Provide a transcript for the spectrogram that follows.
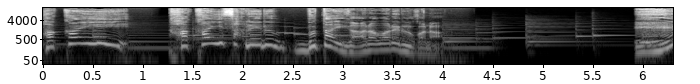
破壊、破壊される部隊が現れるのかな？え？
